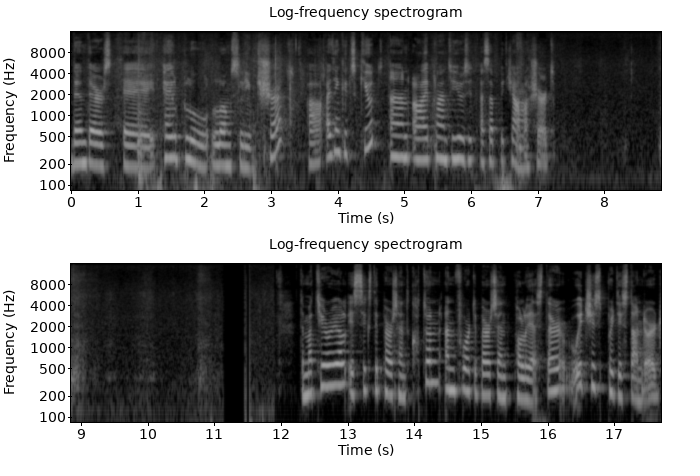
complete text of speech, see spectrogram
Then there's a pale blue long sleeved shirt. Uh, I think it's cute and I plan to use it as a pajama shirt. The material is 60% cotton and 40% polyester, which is pretty standard.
